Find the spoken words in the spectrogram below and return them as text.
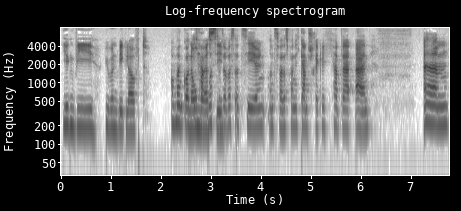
irgendwie über den Weg läuft. Oh mein Gott, No ich hab, muss dir da was erzählen. Und zwar, das fand ich ganz schrecklich. Ich hatte ein, ähm,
